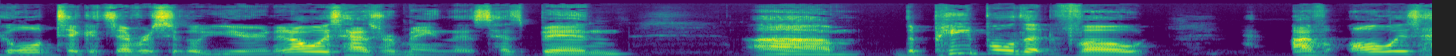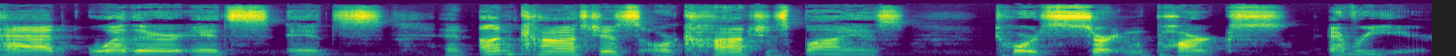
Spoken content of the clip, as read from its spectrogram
gold tickets every single year, and it always has remained this, has been um, the people that vote. I've always had whether it's it's an unconscious or conscious bias towards certain parks every year.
